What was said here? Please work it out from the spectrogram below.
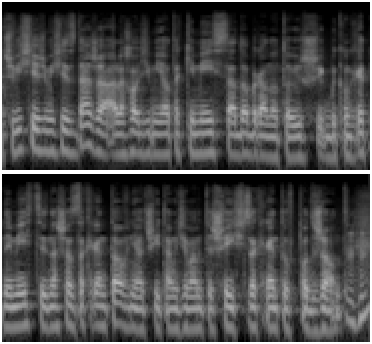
Oczywiście, że mi się zdarza, ale chodzi mi o takie miejsca, dobra, no to już jakby konkretne miejsce, nasza zakrętownia, czyli tam, gdzie mam te sześć zakrętów pod rząd. Mhm.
